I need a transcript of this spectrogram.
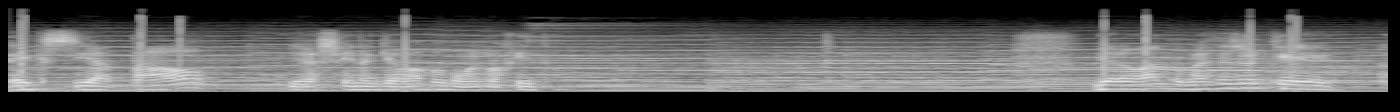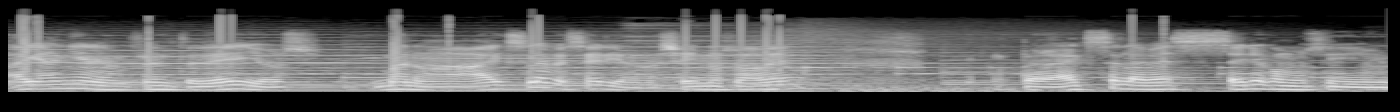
Ex y a Tao y a Shane aquí abajo como es bajito. Dialogando, parece ser que hay alguien enfrente de ellos. Bueno, a se le ve serio, a Shane no se la ve. Pero a se le ve serio como si.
